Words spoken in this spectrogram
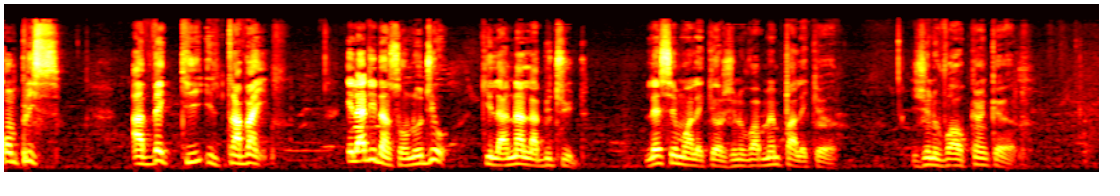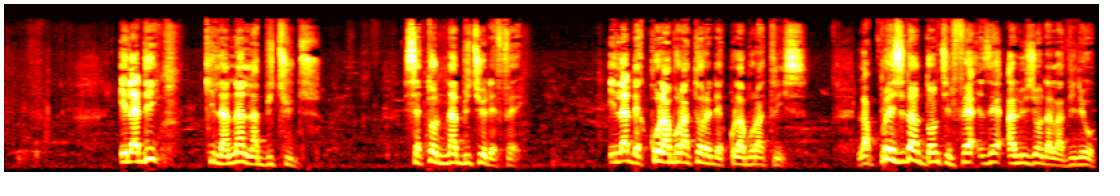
complices avec qui il travaille. Il a dit dans son audio qu'il en a l'habitude. Laissez-moi les cœurs, je ne vois même pas les cœurs. Je ne vois aucun cœur. Il a dit qu'il en a l'habitude. C'est un habitué des faits. Il a des collaborateurs et des collaboratrices. La présidente dont il faisait allusion dans la vidéo,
